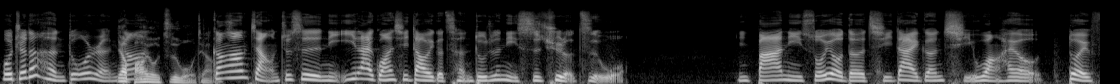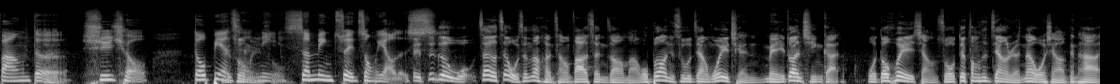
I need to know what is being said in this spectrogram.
我觉得很多人要保有自我，这样刚刚讲就是你依赖关系到一个程度，就是你失去了自我。你把你所有的期待跟期望，还有对方的需求，都变成你生命最重要的事。欸，这个我在在我身上很常发生，你知道吗？我不知道你是不是这样。我以前每一段情感，我都会想说，对方是这样的人，那我想要跟他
